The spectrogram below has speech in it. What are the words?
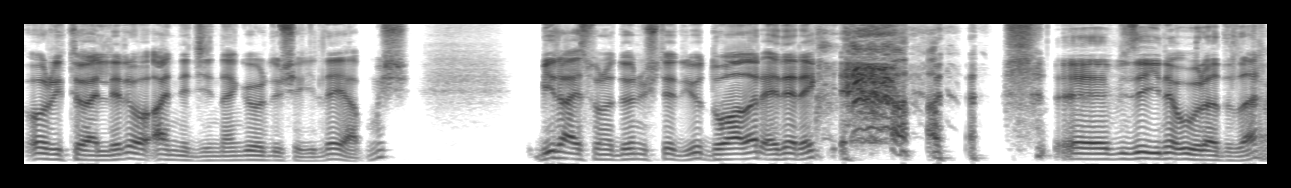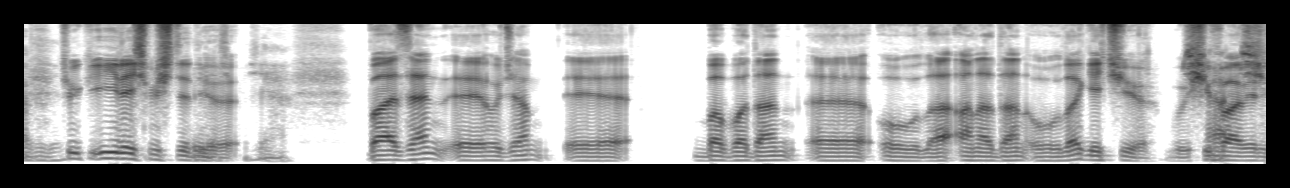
o ritüelleri o anneciğinden gördüğü şekilde yapmış bir ay sonra dönüşte diyor dualar ederek e, bize yine uğradılar. Tabii. Çünkü iyileşmişti diyor. Bazen e, hocam e, babadan e, oğula, anadan oğula geçiyor. Bu şifa vericilik.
